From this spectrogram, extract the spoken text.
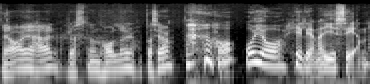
Ja, jag är här. Rösten håller, hoppas jag. och jag, Helena Gissén.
